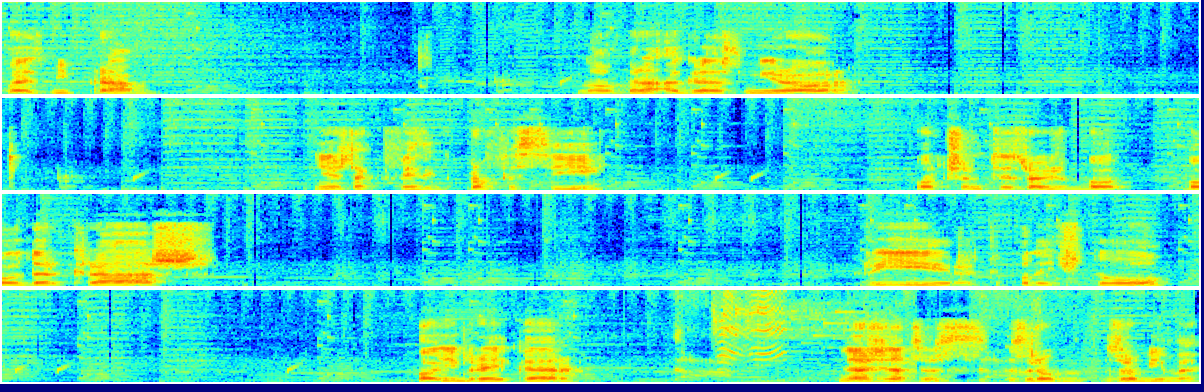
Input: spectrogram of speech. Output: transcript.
powiedz mi Pram. Dobra, a Grass Mirror? Nie jest tak, Physic Prophecy. Po czym ty zrobisz bo Boulder Crash. Rear, ty podejdź tu. Holy Breaker. Na razie na tym zrobimy.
